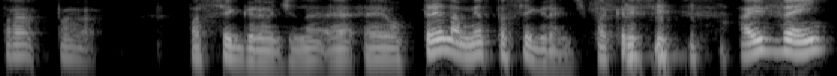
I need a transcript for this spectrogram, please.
para ser grande, né? É, é o treinamento para ser grande, para crescer. Aí vem,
